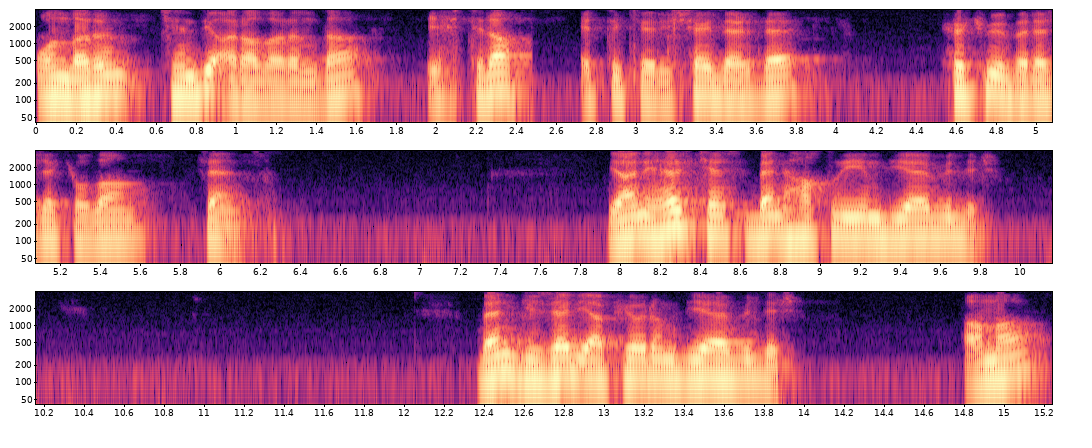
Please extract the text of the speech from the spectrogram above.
Onların kendi aralarında ihtilaf ettikleri şeylerde hükmü verecek olan sensin. Yani herkes ben haklıyım diyebilir. Ben güzel yapıyorum diyebilir. Ama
